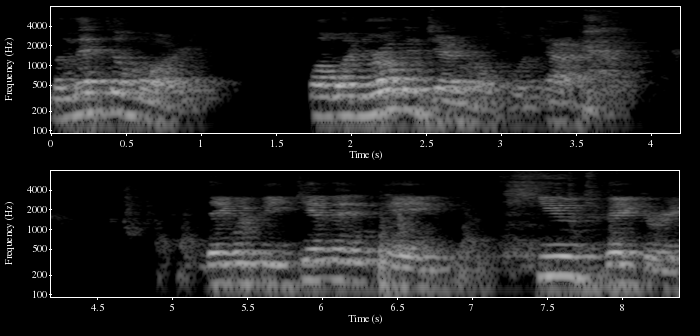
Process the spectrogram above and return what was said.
Memento mori. Well, when Roman generals would conquer, they would be given a huge victory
